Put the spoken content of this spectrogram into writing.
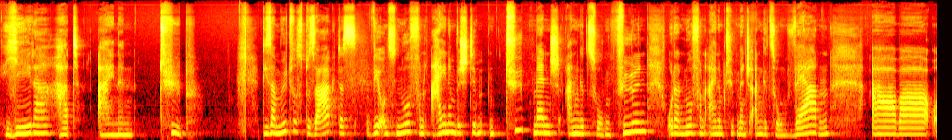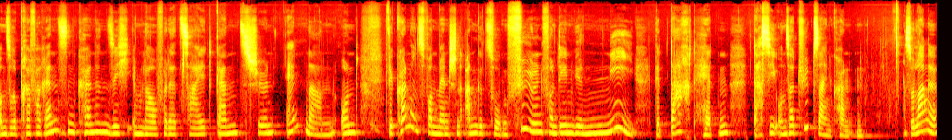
Jeder hat einen Typ. Dieser Mythos besagt, dass wir uns nur von einem bestimmten Typ Mensch angezogen fühlen oder nur von einem Typ Mensch angezogen werden. Aber unsere Präferenzen können sich im Laufe der Zeit ganz schön ändern. Und wir können uns von Menschen angezogen fühlen, von denen wir nie gedacht hätten, dass sie unser Typ sein könnten. Solange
